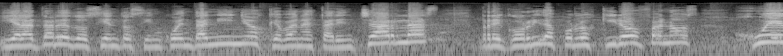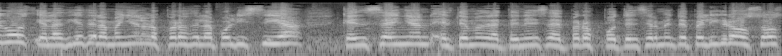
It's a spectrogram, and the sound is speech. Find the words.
y a la tarde 250 niños que van a estar en charlas, recorridas por los quirófanos, juegos y a las 10 de la mañana los perros de la policía que enseñan el tema de la tenencia de perros potencialmente peligrosos.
